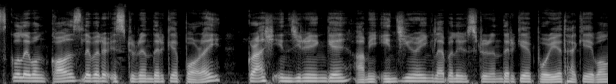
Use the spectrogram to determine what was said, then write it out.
স্কুল এবং কলেজ লেভেলের স্টুডেন্টদেরকে পড়াই। ক্রাশ ইঞ্জিনিয়ারিংয়ে আমি ইঞ্জিনিয়ারিং লেভেলের স্টুডেন্টদেরকে পড়িয়ে থাকি এবং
